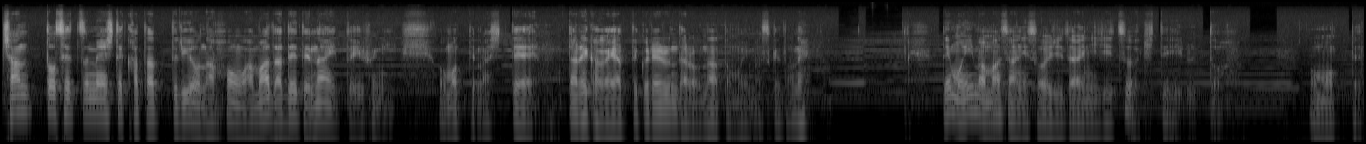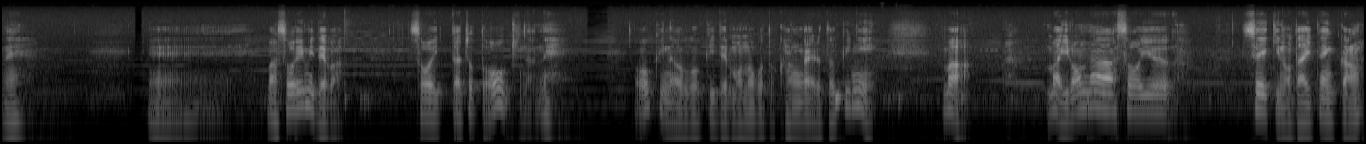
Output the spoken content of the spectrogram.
ちゃんと説明して語ってるような本はまだ出てないというふうに思ってまして誰かがやってくれるんだろうなと思いますけどね。でも今まさにそういう時代に実は来ていると思ってね、えー、まあそういう意味ではそういったちょっと大きなね大きな動きで物事を考える時にまあまあいろんなそういう世紀の大転換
